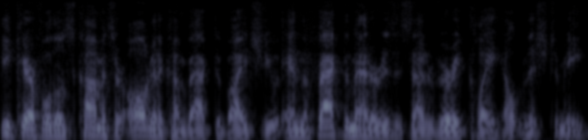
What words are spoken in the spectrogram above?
Be careful. Those comments are all going to come back to bite you. And the fact of the matter is, it sounded very Clay Heltonish to me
